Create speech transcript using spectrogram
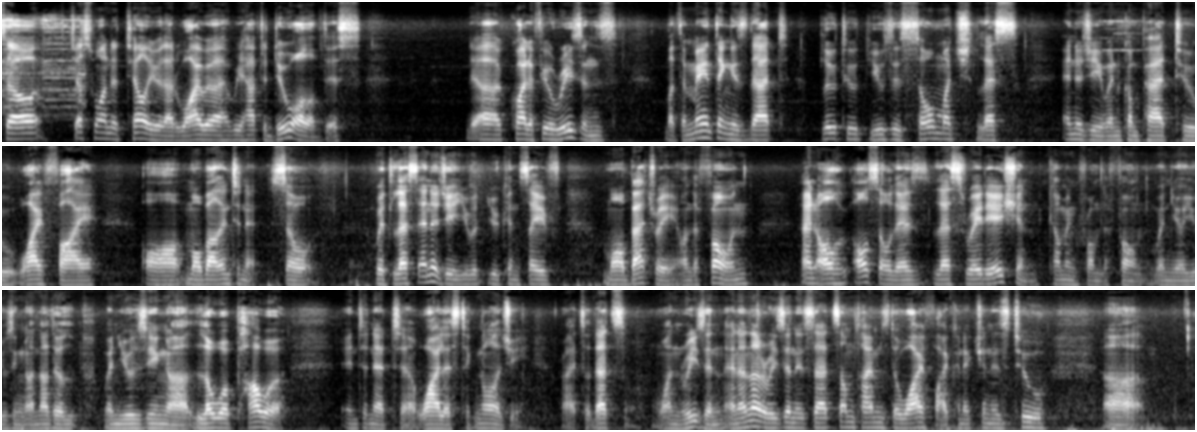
So just want to tell you that why we have to do all of this. There are quite a few reasons, but the main thing is that Bluetooth uses so much less energy when compared to Wi-Fi or mobile internet. So with less energy, you you can save more battery on the phone, and also there's less radiation coming from the phone when you're using another when using a lower power internet uh, wireless technology right? So that's one reason. And another reason is that sometimes the Wi-Fi connection is too uh,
